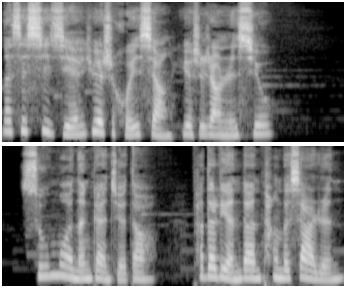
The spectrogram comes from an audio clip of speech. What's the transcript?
那些细节越是回想，越是让人羞。苏沫能感觉到。他的脸蛋烫得吓人，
